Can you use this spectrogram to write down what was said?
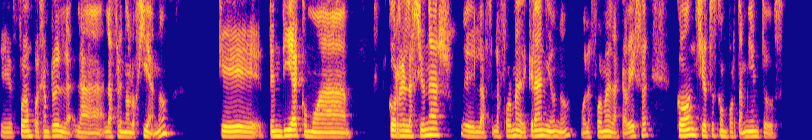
eh, fueron, por ejemplo, la, la, frenología, ¿no? Que tendía como a correlacionar eh, la, forma del cráneo, ¿no? O la forma de la cabeza con ciertos comportamientos,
